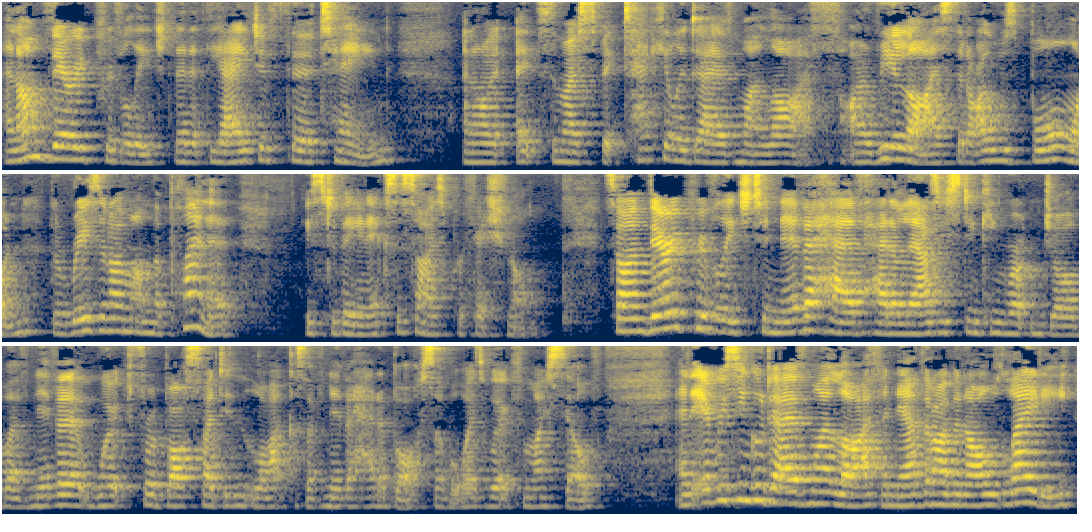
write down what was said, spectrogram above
And I'm very privileged that at the age of 13, and I, it's the most spectacular day of my life, I realized that I was born, the reason I'm on the planet is to be an exercise professional. So I'm very privileged to never have had a lousy, stinking, rotten job. I've never worked for a boss I didn't like because I've never had a boss. I've always worked for myself. And every single day of my life, and now that I'm an old lady,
